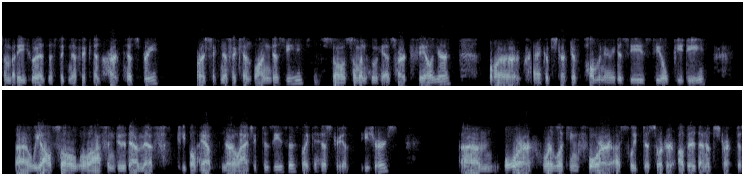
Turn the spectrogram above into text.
somebody who has a significant heart history or significant lung disease, so someone who has heart failure or chronic obstructive pulmonary disease, COPD. Uh, we also will often do them if people have neurologic diseases like a history of seizures, um, or we're looking for a sleep disorder other than obstructive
